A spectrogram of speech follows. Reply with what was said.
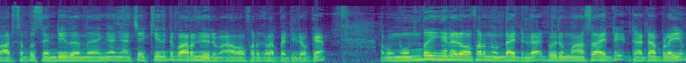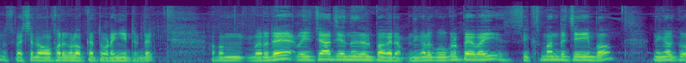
വാട്സപ്പ് സെൻഡ് ചെയ്ത് തന്നു കഴിഞ്ഞാൽ ഞാൻ ചെക്ക് ചെയ്തിട്ട് പറഞ്ഞു തരും ആ ഓഫറുകളെ പറ്റിയിട്ടൊക്കെ. അപ്പോൾ മുമ്പ് ഇങ്ങനെ ഒരു ഓഫറൊന്നും ഉണ്ടായിട്ടില്ല. ഇപ്പോൾ ഒരു മാസമായിട്ട് ടാറ്റാ പ്ലേയും സ്പെഷ്യൽ ഓഫറുകളൊക്കെ തുടങ്ങിയിട്ടുണ്ട്. അപ്പം വെറുതെ റീചാർജ് ചെയ്യുന്നതിൽ പകരം നിങ്ങൾ ഗൂഗിൾ പേ വഴി സിക്സ് മന്ത് ചെയ്യുമ്പോൾ നിങ്ങൾക്ക്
